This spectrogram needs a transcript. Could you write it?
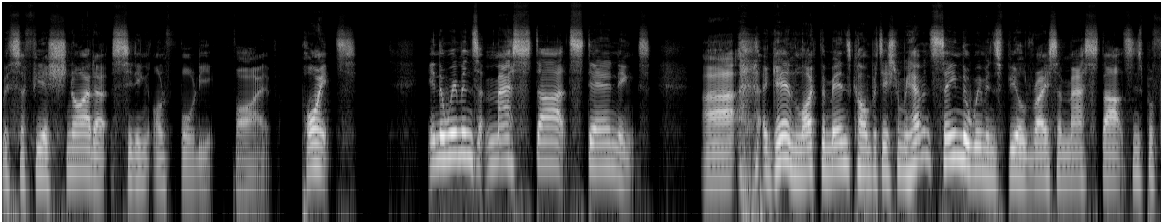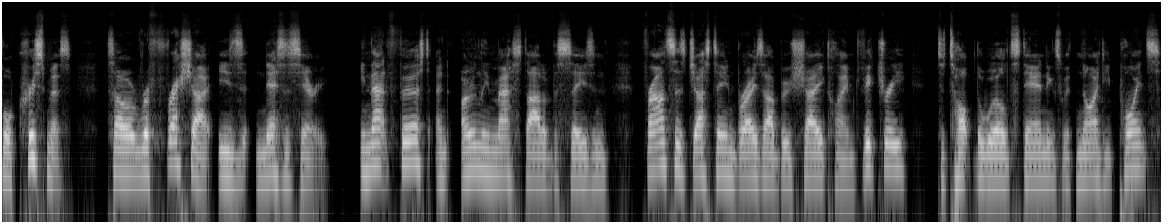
with Sophia Schneider sitting on 45 points. In the women's mass start standings, uh, again, like the men's competition, we haven't seen the women's field race a mass start since before Christmas, so a refresher is necessary. In that first and only mass start of the season, France's Justine Braisaz-Bouchet claimed victory to top the world standings with 90 points.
